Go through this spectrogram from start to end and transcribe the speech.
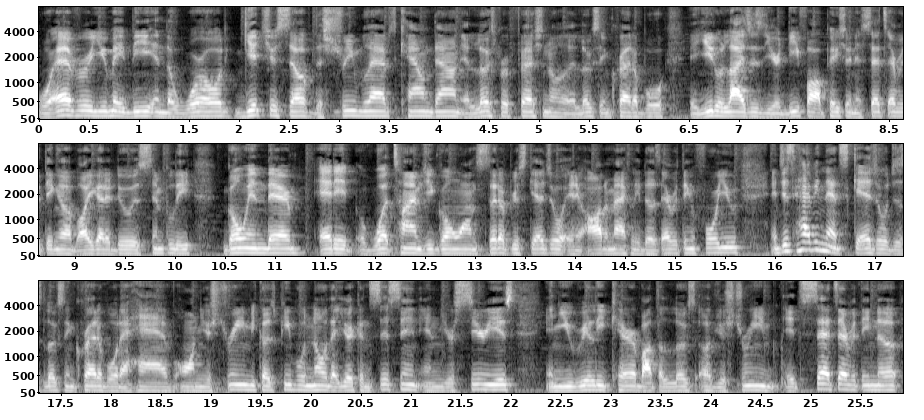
wherever you may be in the world, get yourself the Streamlabs countdown. It looks professional, it looks incredible. It utilizes your default picture and it sets everything up. All you got to do is simply go in there, edit what times you go on, set up your schedule, and it automatically does everything for you. And just having that schedule just looks incredible to have on your stream because people know that you're consistent and you're serious and you really care about the looks of your stream. It sets everything up.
